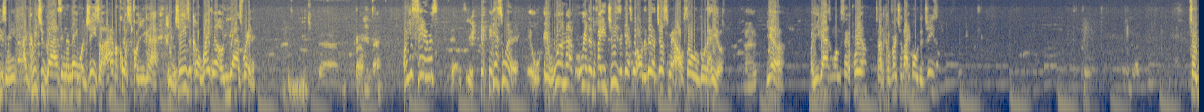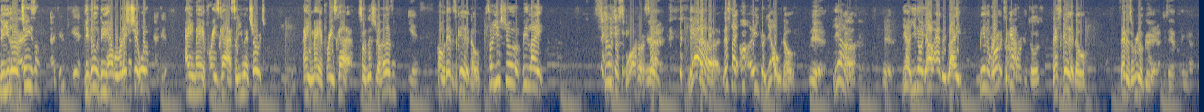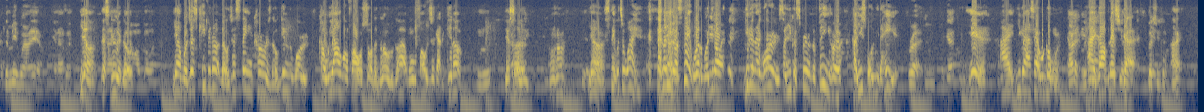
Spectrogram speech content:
Excuse me. I greet you guys in the name of Jesus. I have a question for you guys. If Jesus come right now, are you guys ready? Uh, probably not. Are you serious? Yeah, serious. guess what? If we're not ready to face Jesus, guess what? On the day of judgment, our soul will go to hell. uh-huh. Yeah. Are you guys want to say a prayer? Trying to convert your life over to Jesus? So do you love Alright. Jesus? I do. Yeah, You do? Do you have a relationship with him? I do. Amen. Praise God. So you in church? Amen. Praise God. So this your husband? Yes. Oh, that is good though. So you should be like spiritual support her, son. Yeah. That's like uh yo though. Yeah. Yeah. Yeah. Yeah, you know, y'all have to like be in the word I'm together. working. That's good though. That is real good. Yeah, I just have, you know, have to admit where I am. You know what I'm saying? Yeah, that's I good though. where I'm going. Yeah, but just keep it up though. Just stay encouraged though. Get in the word. Cause we all gonna fall short of the glory of God. When we fall, we just gotta get up. Mm-hmm. Yes, sir. Uh-huh. Yeah, stick with your wife. I know you're gonna stick with her, but you know, get in that word so you can spirit to feed her. Cause you supposed to be the head. Right. I got you. Yeah. All right, you guys have a good one. All right. All right, God bless you guys. Bless you. All right.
